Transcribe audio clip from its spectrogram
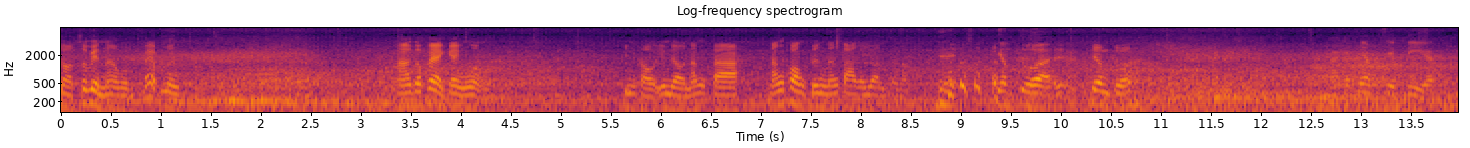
จอดสเว่นนะครับผมแป๊บหนึ่งหากาแฟแกงง่วง กินข้าวอิ่มเดียวหนังตาหนังท้องตึงหนังตากระย้อนไปเนาะเตรียมตัวเตรียมตัวหากาแฟมันเซฟดีกันก็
